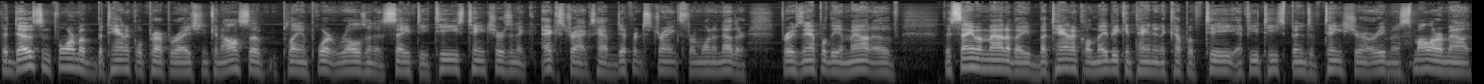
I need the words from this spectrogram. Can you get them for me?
The dose and form of botanical preparation can also play important roles in its safety. Teas, tinctures, and extracts have different strengths from one another. For example, the amount of The same amount of a botanical may be contained in a cup of tea, a few teaspoons of tincture, or even a smaller amount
